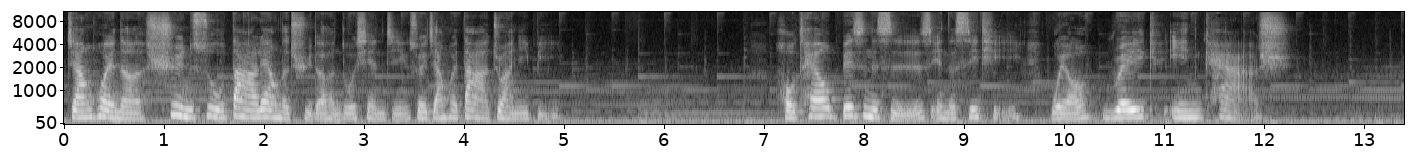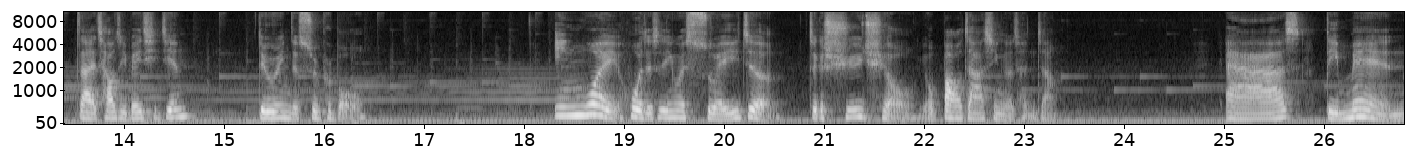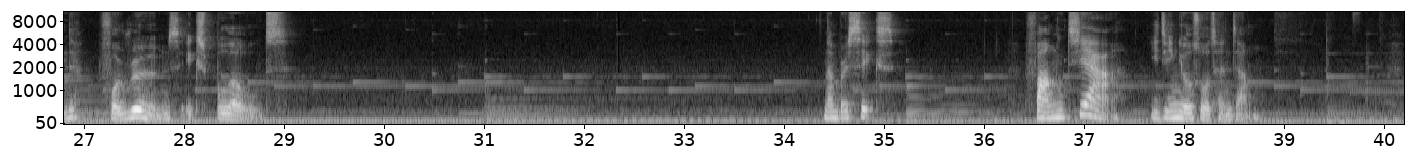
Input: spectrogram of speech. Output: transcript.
将会呢迅速大量的取得很多现金，所以将会大赚一笔。Hotel businesses in the city will rake in cash。在超级杯期间，during the Super Bowl。因为或者是因为随着这个需求有爆炸性的成长，as demand for rooms explodes。Number six， 房价已经有所成长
